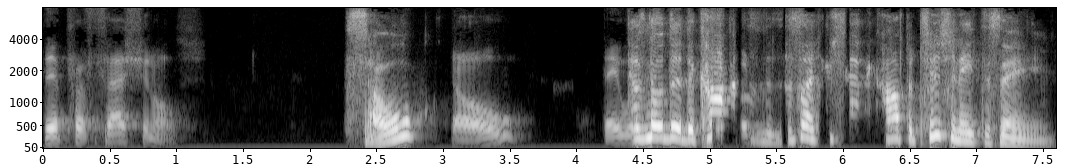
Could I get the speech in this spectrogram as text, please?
They're professionals. So So they would no the the comp- it's like you said the competition ain't the same.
